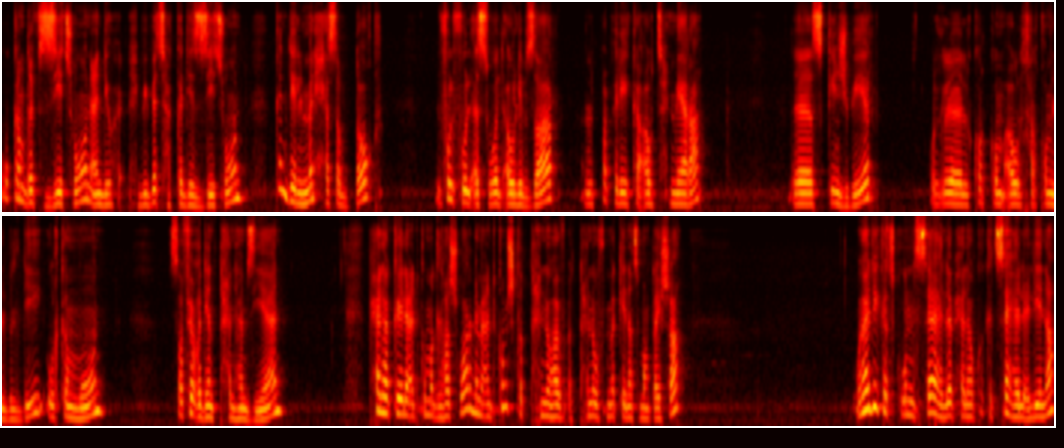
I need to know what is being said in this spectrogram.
وكنضيف الزيتون. عندي حبيبات هكا ديال الزيتون. كندير الملح حسب الذوق الفلفل الأسود أو الإبزار البابريكا أو التحميرة آه، سكينجبير الكركم أو الخرقوم البلدي والكمون. صافي غادي نطحنها مزيان. بحال هكا إلا عندكم هاد ال hachoir اللي ما عندكمش كطحنوها طحنوه في ماكينة مطيشة. وهذه كتكون ساهلة بحال هكا كتسهل علينا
